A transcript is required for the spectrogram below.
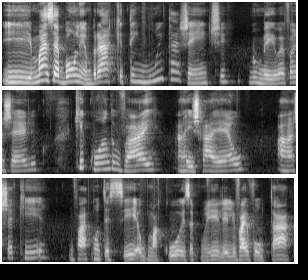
E, mas é bom lembrar que tem muita gente no meio evangélico que, quando vai a Israel, acha que vai acontecer alguma coisa com ele, ele vai voltar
